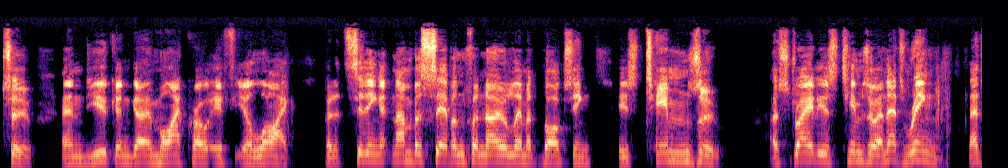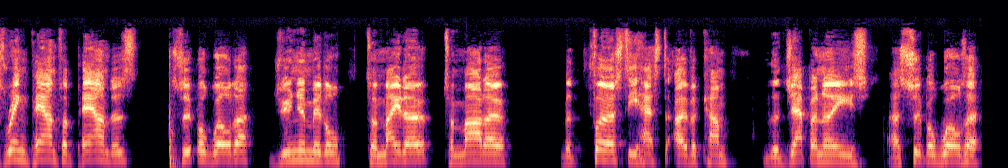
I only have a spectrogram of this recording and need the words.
two. And you can go micro if you like, but it's sitting at number seven for no limit boxing is Tim Tszyu, Australia's Tim Tszyu. And that's ring. That's ring pound for pounders, super welter, junior middle, tomato, tomato. But first, he has to overcome the Japanese uh, super welter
